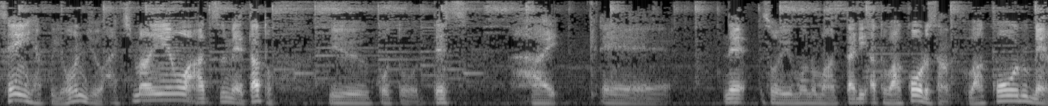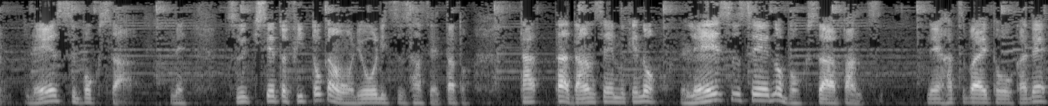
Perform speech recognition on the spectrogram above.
1148万円を集めたということです。はい。えー、ね、そういうものもあったり、あとワコールさん、ワコール麺、レースボクサー、ね、通気性とフィット感を両立させたと。たった男性向けのレース製のボクサーパンツ。ね、発売10日で、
